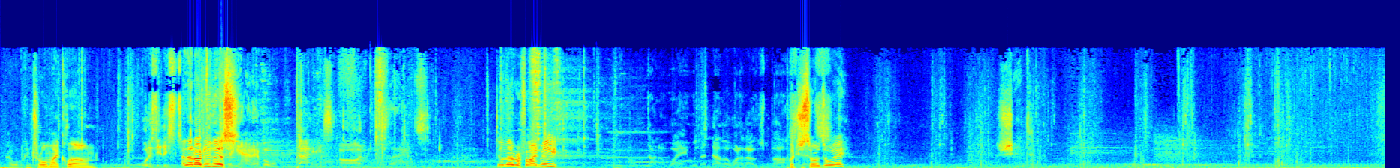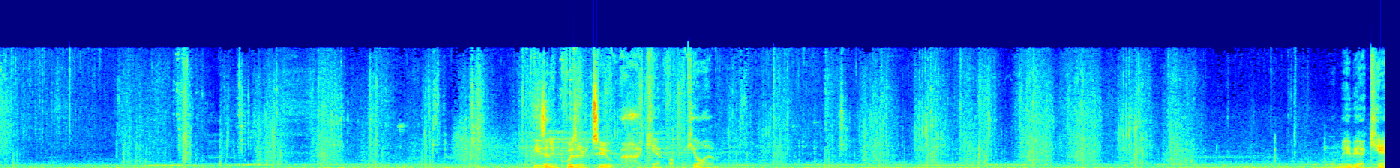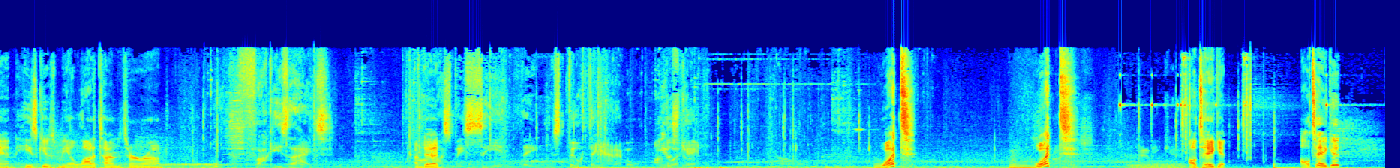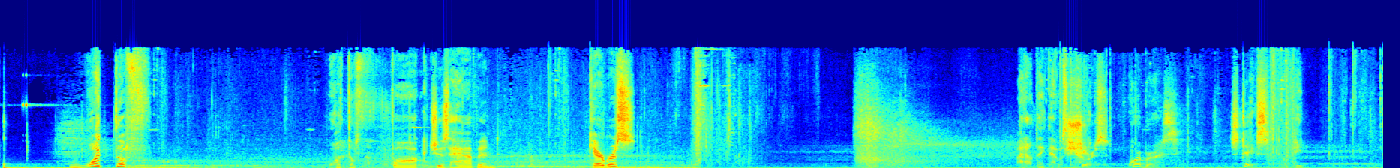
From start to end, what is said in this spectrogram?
I will control my clone. What is it this And then I'll do this. Thing animal. That is odd. Thanks. You'll never find me. Done away with another one of those bastards. Put your swords away. He's an Inquisitor too. I can't fucking kill him. Well, maybe I can. He gives me a lot of time to turn around. What the fuck is that? I'm I dead. must be seeing things. Filthy animal. You again. What? What? I'll take it. I'll take it. What the f- What the fuck just happened? Kerberos? I don't think that was Kerberos. Quibberus. Styx. He.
